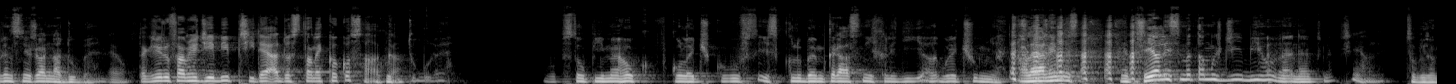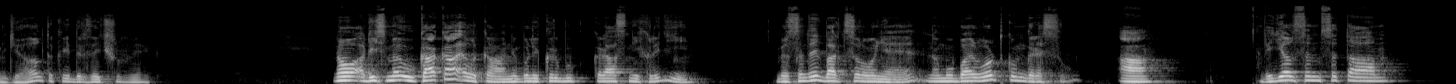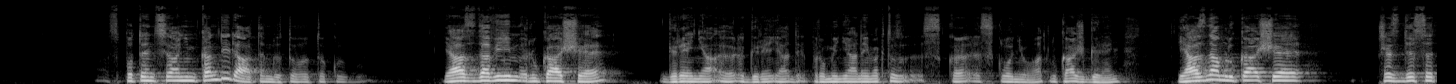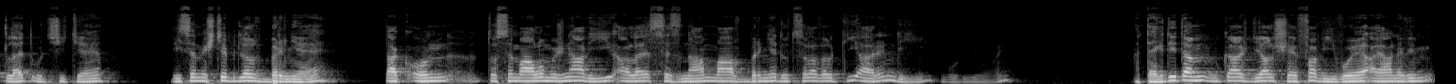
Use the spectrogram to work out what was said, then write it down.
budeme směřovat na duben. Jo. Takže doufám, že JB přijde a dostane kokosáka. Pokud to bude. Obstoupíme ho v kolečku i s klubem krásných lidí a bude čumět. Ale já nevím, nepřijali jsme tam už JBho? Ne, ne, nepřijali. Co by tam dělal takový drzej člověk? No a když jsme u KKLK, neboli klubu krásných lidí, byl jsem teď v Barceloně na Mobile World Kongresu a viděl jsem se tam s potenciálním kandidátem do tohoto klubu. Já zdavím Lukáše, Greňa, eh, Greňa, promiň, já nevím, jak to skloňovat, Lukáš Greň. Já znám Lukáše přes 10 let určitě, když jsem ještě bydlel v Brně, tak on, to se málo možná ví, ale seznam má v Brně docela velký R&D, vývoj. A tehdy tam Lukáš dělal šéfa vývoje a já nevím,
